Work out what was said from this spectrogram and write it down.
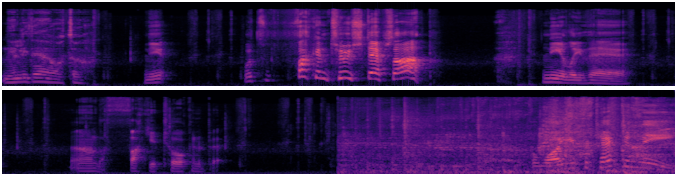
Nearly there, Otto. Near. What's fucking two steps up? Nearly there. Oh, the fuck you talking about? But why are you protecting me?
